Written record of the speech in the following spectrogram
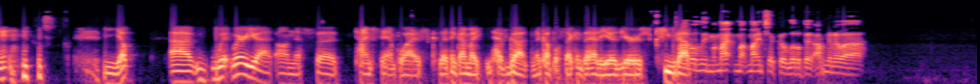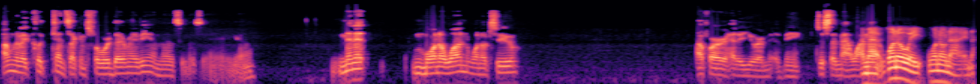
yep. Uh, wh- where are you at on this uh, timestamp wise? Because I think I might have gotten a couple seconds ahead of you as yours queued up. Probably my, my, mine took a little bit. I'm gonna I'm gonna click ten seconds forward there maybe, and this and this. There we go. Minute 101, 102. How far ahead of you or of me? Just said Matt I'm at 108, 109.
